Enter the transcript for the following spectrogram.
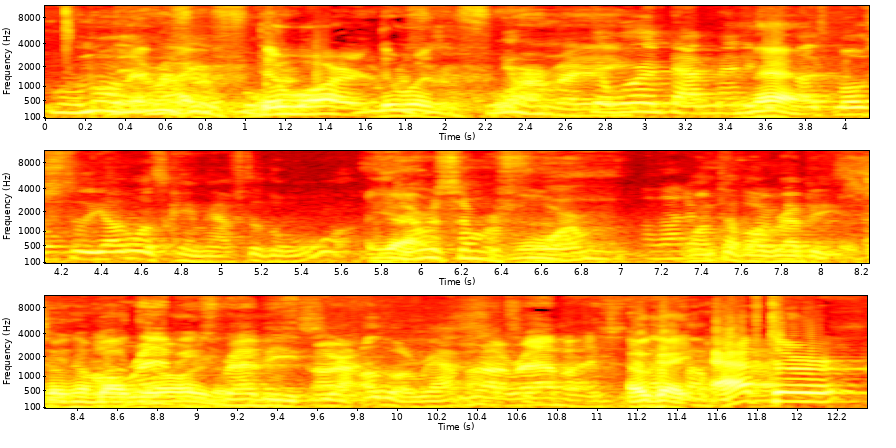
Well, no, there was reform. There were, there was. reform. I There think. weren't that many Yeah. because most of the other ones came after the war. Yeah. There was some reform. One type of Rebbe's. Talking Oh, about the oh, rabbis, order. Rebbe's, yeah, other rabbis. Not rabbis. Okay, after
